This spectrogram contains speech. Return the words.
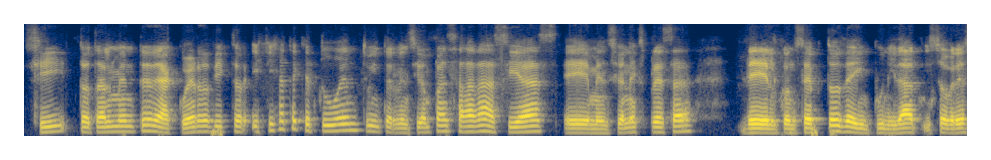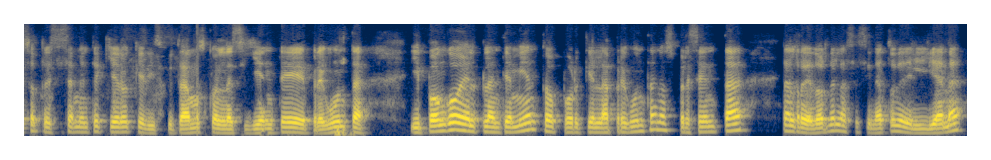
Sí, totalmente de acuerdo, Víctor. Y fíjate que tú en tu intervención pasada hacías eh, mención expresa del concepto de impunidad y sobre eso precisamente quiero que discutamos con la siguiente pregunta. Y pongo el planteamiento porque la pregunta nos presenta alrededor del asesinato de Liliana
